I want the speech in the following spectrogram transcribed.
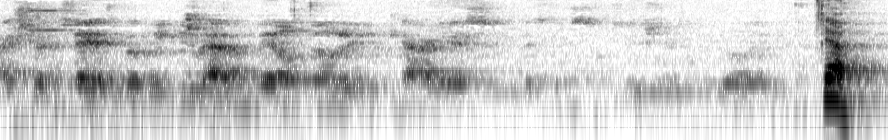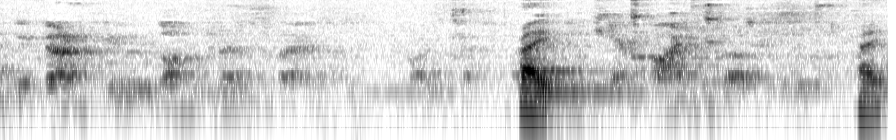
I shouldn't say this, but we do have availability to Karius as an institution, really. Yeah. We've done a few long-term plans. Right. Right.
